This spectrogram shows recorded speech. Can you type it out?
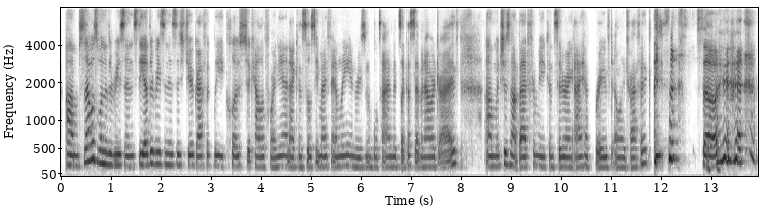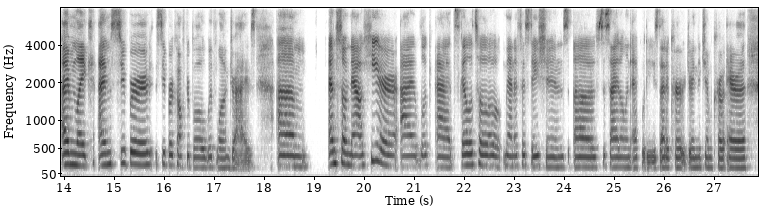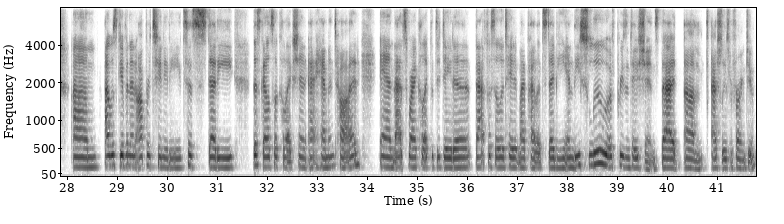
Um, so that was one of the reasons. The other reason is it's geographically close to California and I can still see my family in reasonable time. It's like a seven hour drive, um, which is not bad for me considering I have braved LA traffic. So I'm like, I'm super, super comfortable with long drives. Um, and so now here I look at skeletal manifestations of societal inequities that occurred during the Jim Crow era. Um, I was given an opportunity to study the skeletal collection at Hamann-Todd, and that's where I collected the data that facilitated my pilot study and the slew of presentations that um, Ashley is referring to.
